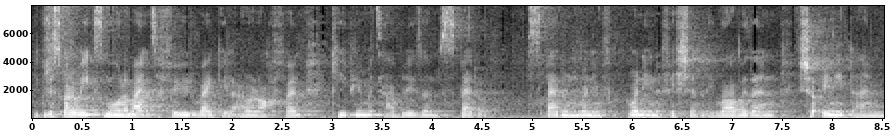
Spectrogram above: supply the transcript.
You just got to eat small amounts of food regular and often, keep your metabolism sped up, sped and running running efficiently, rather than shutting it down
